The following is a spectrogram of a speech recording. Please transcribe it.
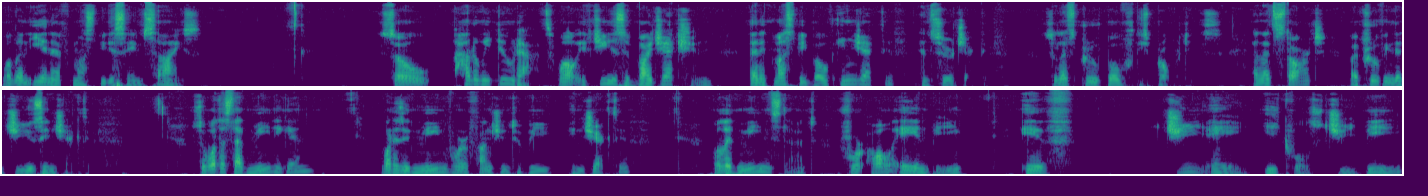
well then E and F must be the same size. So how do we do that? Well, if G is a bijection, then it must be both injective and surjective. So let's prove both of these properties. And let's start by proving that G is injective. So what does that mean again? What does it mean for a function to be injective? Well, it means that for all a and b, if GA equals GB,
